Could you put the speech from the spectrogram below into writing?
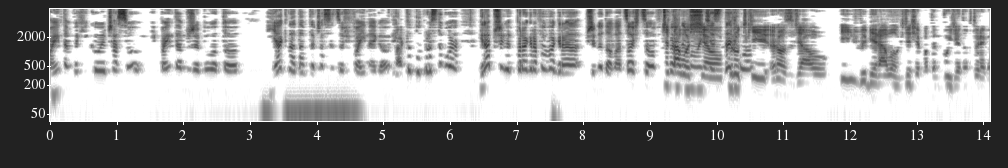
pamiętam wehikuły czasu i pamiętam, że było to jak na tamte czasy coś fajnego. Tak. I to po prostu była gra przy, paragrafowa, gra przygodowa, coś co w Czytało się zdechło. krótki rozdział i wybierało, gdzie się potem pójdzie, do którego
